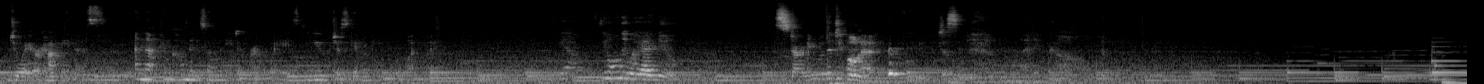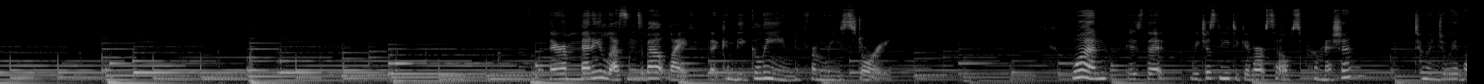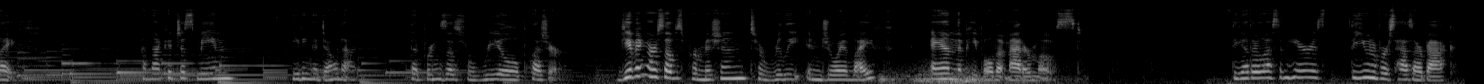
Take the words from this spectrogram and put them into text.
joy or happiness. And that can come in so many different ways. You've just given people one way. Yeah, the only way I knew. Starting with a donut. just lessons about life that can be gleaned from Leigh's story. One is that we just need to give ourselves permission to enjoy life. And that could just mean eating a donut that brings us real pleasure. Giving ourselves permission to really enjoy life and the people that matter most. The other lesson here is the universe has our back.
